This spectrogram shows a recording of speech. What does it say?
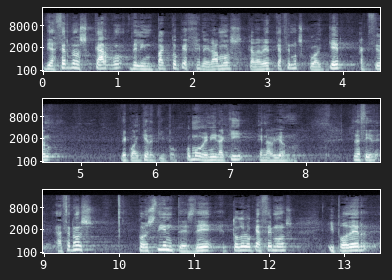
de hacernos cargo del impacto que generamos cada vez que hacemos cualquier acción de cualquier tipo, como venir aquí en avión. Es decir, hacernos conscientes de todo lo que hacemos y poder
